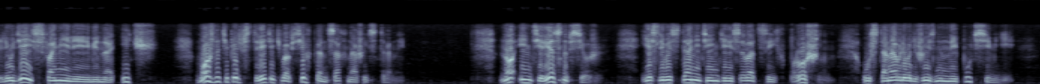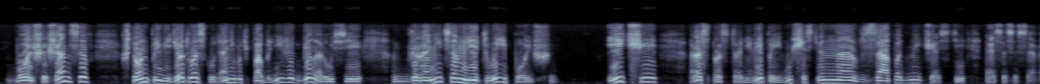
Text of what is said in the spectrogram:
Людей с фамилиями на «ич» можно теперь встретить во всех концах нашей страны. Но интересно все же, если вы станете интересоваться их прошлым, устанавливать жизненный путь семьи, больше шансов, что он приведет вас куда-нибудь поближе к Белоруссии, к границам Литвы и Польши. Ичи распространены преимущественно в западной части СССР.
